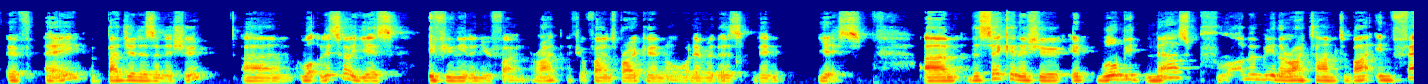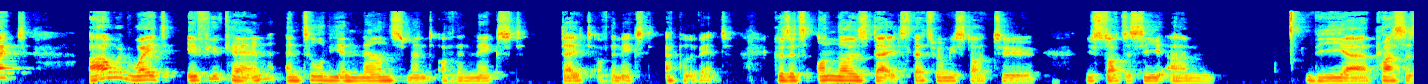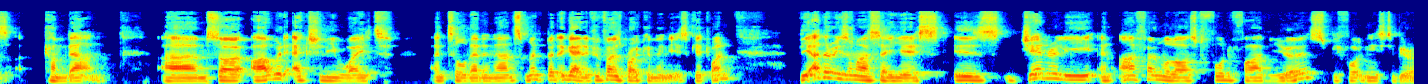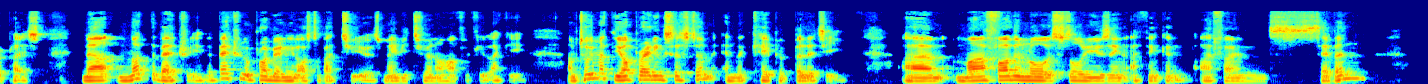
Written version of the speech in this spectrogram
if A, budget is an issue. Um, well, let's go yes if you need a new phone, right? If your phone's broken or whatever it is, then yes. Um, the second issue, it will be now's probably the right time to buy. In fact, I would wait if you can until the announcement of the next date of the next Apple event because it's on those dates that's when we start to you start to see um, the uh, prices come down. Um, so I would actually wait until that announcement. But again, if your phone's broken, then yes, get one. The other reason why I say yes is generally an iPhone will last four to five years before it needs to be replaced. Now, not the battery. The battery will probably only last about two years, maybe two and a half if you're lucky. I'm talking about the operating system and the capability. Um, my father-in-law is still using, I think, an iPhone 7.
